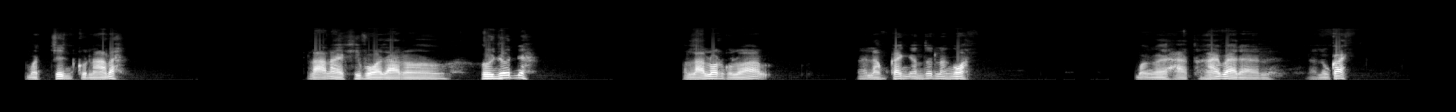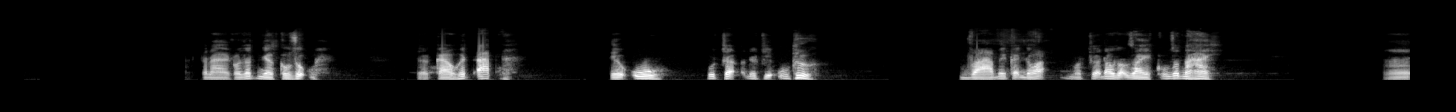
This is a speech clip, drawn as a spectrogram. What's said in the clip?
Mặt trên của lá đây. Lá này khi vò ra nó hơi nhớt nha lá lon của nó làm canh ăn rất là ngon. Mọi người hái về để, để nấu canh. Cái này có rất nhiều công dụng này. Cao huyết áp này. Tiêu u hỗ trợ điều trị ung thư. Và bên cạnh đó nó chữa đau dạ dày cũng rất là hay. Đấy.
